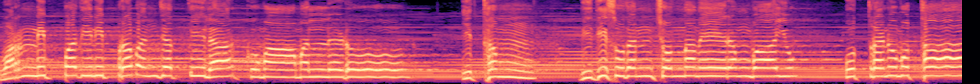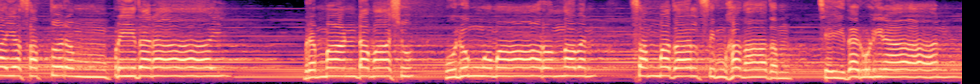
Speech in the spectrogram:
വർണിപ്പതിനി പ്രപഞ്ചത്തിലാർക്കുമാമല്ലടോ. ഇത്തം വിധിസുതൻ ചൊന്ന നേരം വായു പുത്രനുമുത്തായ സത്വരം പ്രീതനായി. ബ്രഹ്മാണ്ടമാശു കുലുങ്ങുമാറൊന്നവൻ സമ്മതാൽ സിംഹനാദം ചെയ്തരുളിനാൻ.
